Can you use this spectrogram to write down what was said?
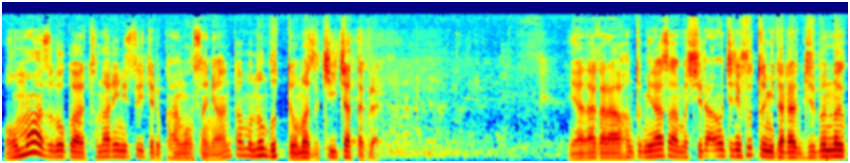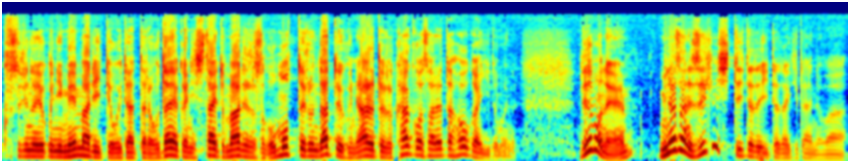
思わず僕は隣についてる看護師さんにあんたも飲むって思わず聞いちゃったくらい。いやだから本当皆さんも知らんうちにふっと見たら自分の薬の横にメマリーって置いてあったら穏やかにしたいと周りの人が思ってるんだというふうにある程度確保された方がいいと思います。でもね皆さんにぜひ知っていただきたいのは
